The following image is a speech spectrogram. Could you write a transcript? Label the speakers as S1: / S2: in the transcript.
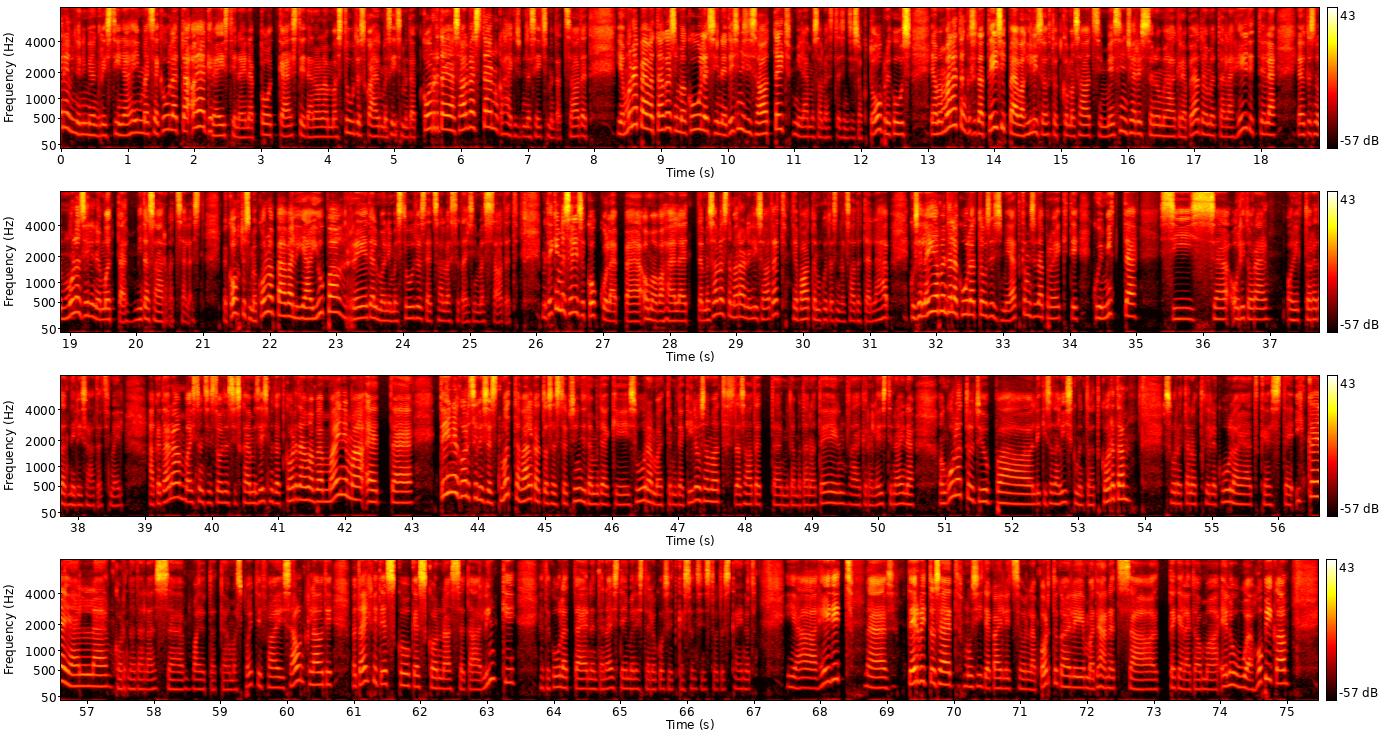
S1: tere, minu nimi on Kristiina Heinmets ja kuulate ajakirja Eesti Naine podcasti. täna olen ma stuudios kahekümne seitsmendat korda ja salvestan kahekümne seitsmendat saadet. ja mõned päevad tagasi ma kuulasin neid esimesi saateid, mille ma salvestasin siis oktoobrikuus ja ma mäletan ka seda teisipäeva hilisõhtut, kui ma saatsin Messengeris sõnumi ajakirja peatoimetajale Heiditile ja ütlesin, et mul on selline mõte, mida sa arvad sellest. me kohtusime kolmapäeval ja juba reedel me olime stuudios, et salvestada esimest saadet. me tegime sellise kokkuleppe omavahel, et me salvestame ära neli saadet ja vaatame, kuidas nendel saadetel läheb. kui see leiab endale kuulatavuse, siis me jätkame seda projekti, kui mitte, siis äh, oli tore olid toredad neli saadet meil. aga täna ma istun siin stuudios siis kahekümne seitsmendat korda ja ma pean mainima, et äh, teinekord sellisest mõttevälgatusest võib sündida midagi suuremat ja midagi ilusamat. seda saadet, äh, mida ma täna teen, ajakirjale Eesti Naine, on kuulatud juba ligi sada viiskümmend tuhat korda. suured tänud kõigile kuulajad, kes te ikka ja jälle kord nädalas äh, vajutate oma Spotify, SoundCloudi või Delfi Disco keskkonnas seda linki ja te kuulete nende naiste imeliste lugusid, kes on siin stuudios käinud ja Heidit, äh, tervitused, musid ja kallid sulle Portugali, ma tean, et sa tegeled oma elu uue hobiga.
